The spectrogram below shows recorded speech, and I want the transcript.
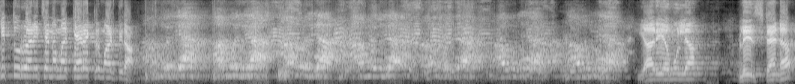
ಕಿತ್ತೂರು ರಾಣಿ ಚೆನ್ನಮ್ಮ ಕ್ಯಾರೆಕ್ಟರ್ ಮಾಡ್ತೀರಾ? ಯಾರಿ ಅಮೂಲ್ಯ? ಪ್ಲೀಸ್ ಸ್ಟ್ಯಾಂಡ್ ಅಪ್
